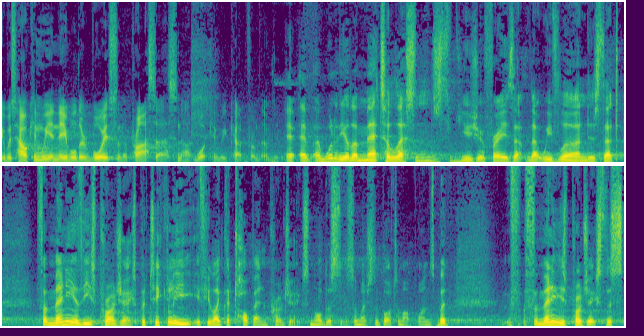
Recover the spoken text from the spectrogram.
It was how can we enable their voice in the process, not what can we cut from them. And, and one of the other meta lessons, use your phrase, that, that we've learned is that for many of these projects, particularly if you like the top end projects, not the, so much the bottom up ones, but for many of these projects, this,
